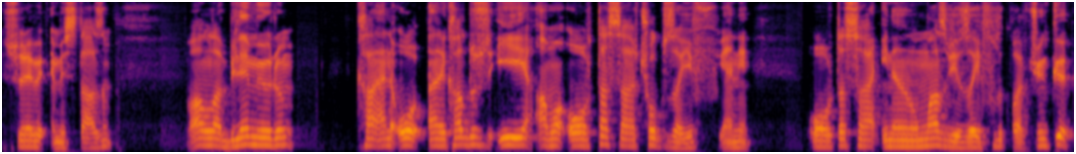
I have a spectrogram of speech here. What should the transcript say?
süre beklemesi lazım. Vallahi bilemiyorum. Ka yani o hani kadrosu iyi ama orta saha çok zayıf. Yani orta saha inanılmaz bir zayıflık var. Çünkü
